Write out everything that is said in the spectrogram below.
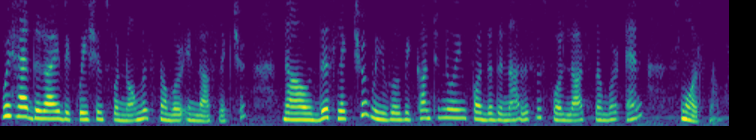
We had derived equations for normal snubber in last lecture now, this lecture we will be continuing further the analysis for large snubber and small snubber.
